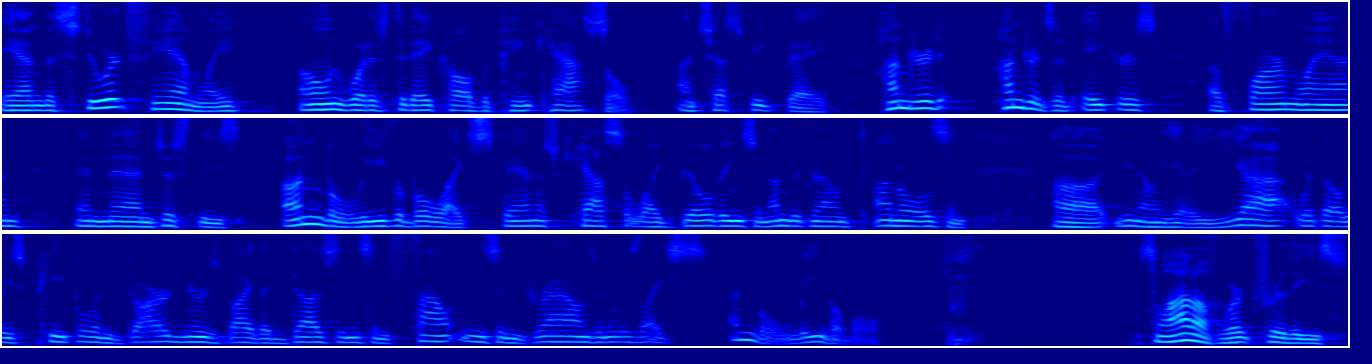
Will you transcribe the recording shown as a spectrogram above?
And the Stewart family owned what is today called the Pink Castle on Chesapeake Bay. Hundred, hundreds of acres of farmland, and then just these unbelievable, like Spanish castle like buildings and underground tunnels and uh, you know, he had a yacht with all these people and gardeners by the dozens and fountains and grounds, and it was like unbelievable. So Adolf worked for these,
